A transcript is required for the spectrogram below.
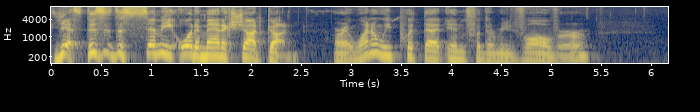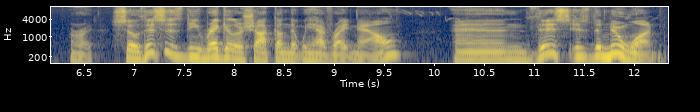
yes, this is the semi-automatic shotgun. All right, why don't we put that in for the revolver? All right, so this is the regular shotgun that we have right now. And this is the new one.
